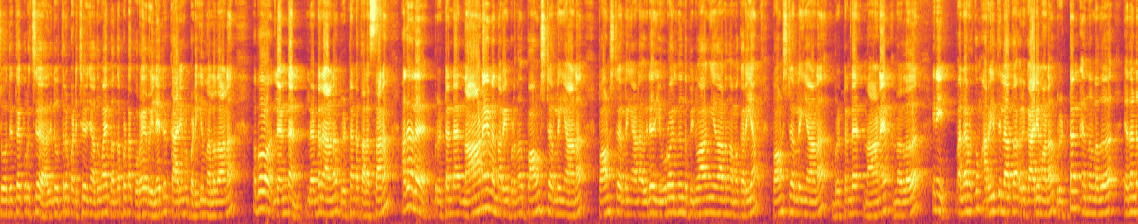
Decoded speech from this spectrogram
ചോദ്യത്തെക്കുറിച്ച് അതിന്റെ ഉത്തരം പഠിച്ചു കഴിഞ്ഞാൽ അതുമായി ബന്ധപ്പെട്ട കുറേ റിലേറ്റഡ് കാര്യങ്ങൾ പഠിക്കുന്നത് നല്ലതാണ്. അപ്പോൾ ലണ്ടൻ ലണ്ടനാണ് ബ്രിട്ടന്റെ തലസ്ഥാനം. അതേപോലെ ബ്രിട്ടന്റെ നാണയം എന്നറിയപ്പെടുന്നത് പൗണ്ട് സ്റ്റെർലിംഗ് ആണ്. പൗണ്ട് സ്റ്റെർലിംഗ് ആണ്. അവർ യൂറോയിൽ നിന്ന് പിൻവാങ്ങിയതാണ് നമുക്കറിയാം. പൗണ്ട് സ്റ്റെർലിംഗ് ആണ് ബ്രിട്ടന്റെ നാണയം എന്നുള്ളത്. ഇനി പലർക്കും അറിയത്തില്ലാത്ത ഒരു കാര്യമാണ് ബ്രിട്ടൻ എന്നുള്ളത് ഏതാണ്ട്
